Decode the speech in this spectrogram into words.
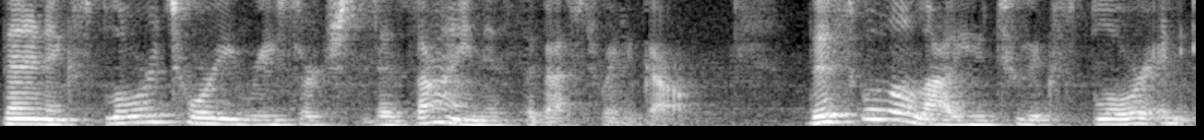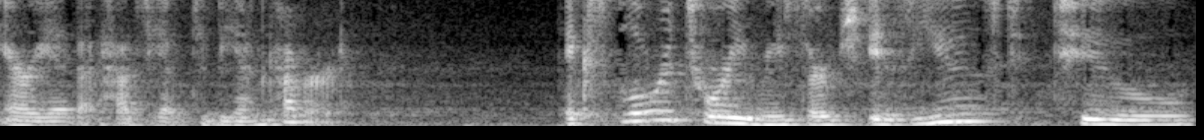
then an exploratory research design is the best way to go. This will allow you to explore an area that has yet to be uncovered. Exploratory research is used to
